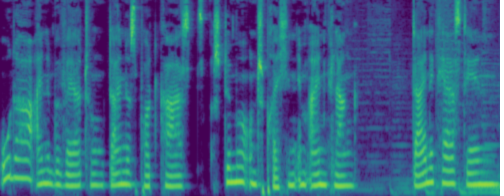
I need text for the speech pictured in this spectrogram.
oder eine Bewertung deines Podcasts Stimme und Sprechen im Einklang. Deine Kerstin.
